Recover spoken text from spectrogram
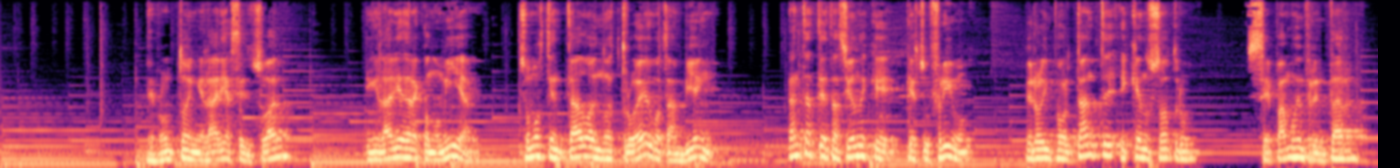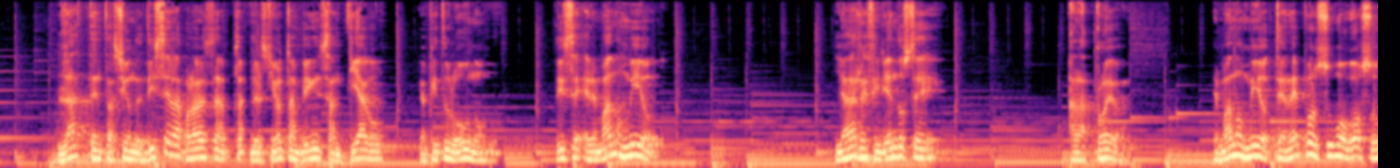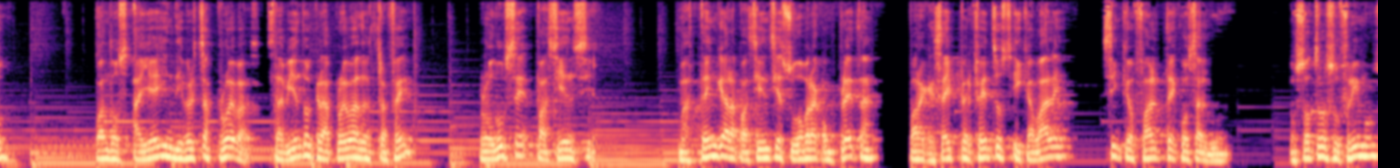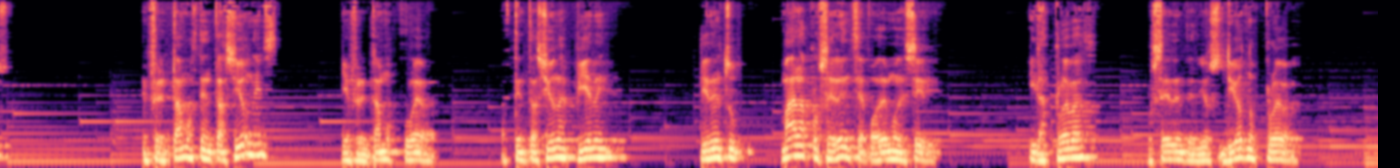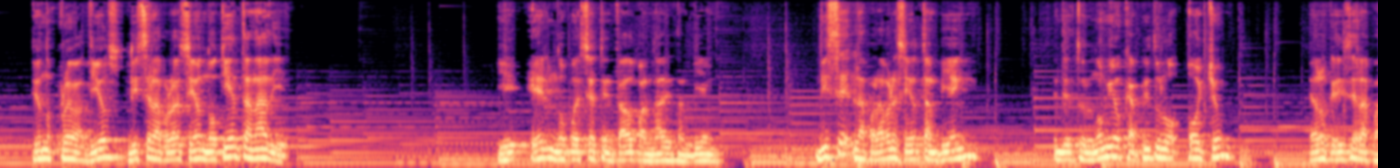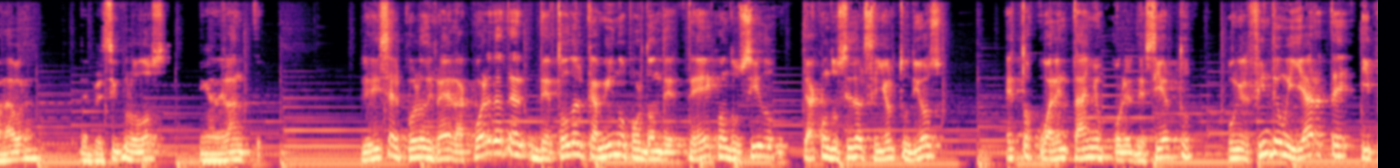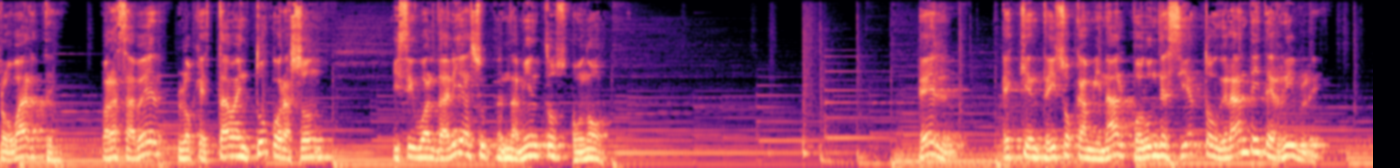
De pronto en el área sensual, en el área de la economía, somos tentados en nuestro ego también. Tantas tentaciones que, que sufrimos, pero lo importante es que nosotros sepamos enfrentar las tentaciones. Dice la palabra del Señor también en Santiago, capítulo 1, Dice, hermanos míos, ya refiriéndose a la prueba. Hermanos míos, tened por sumo gozo cuando os halléis en diversas pruebas, sabiendo que la prueba de nuestra fe produce paciencia. Mas tenga la paciencia su obra completa, para que seáis perfectos y cabales, sin que os falte cosa alguna. Nosotros sufrimos, enfrentamos tentaciones y enfrentamos pruebas. Las tentaciones vienen, tienen su mala procedencia, podemos decir. Y las pruebas proceden de Dios. Dios nos prueba. Dios nos prueba. Dios, dice la palabra del Señor, no tienta a nadie. Y Él no puede ser tentado para nadie también. Dice la palabra del Señor también en Deuteronomio capítulo 8, ya lo que dice la palabra del versículo 2 en adelante. Le dice al pueblo de Israel, acuérdate de todo el camino por donde te he conducido, te ha conducido el Señor tu Dios estos 40 años por el desierto con el fin de humillarte y probarte para saber lo que estaba en tu corazón y si guardarías sus mandamientos o no. Él es quien te hizo caminar por un desierto grande y terrible,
